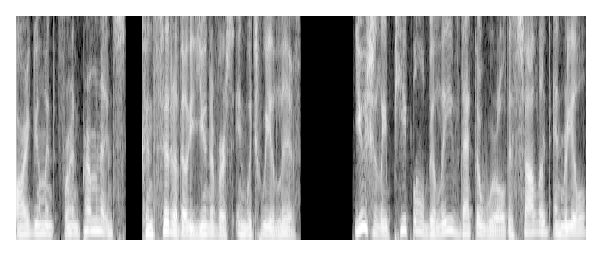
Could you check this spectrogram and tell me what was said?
argument for impermanence, consider the universe in which we live. Usually people believe that the world is solid and real,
